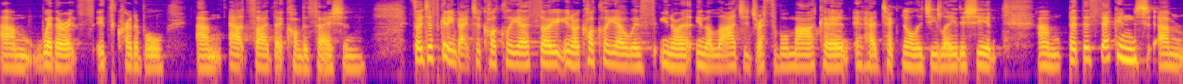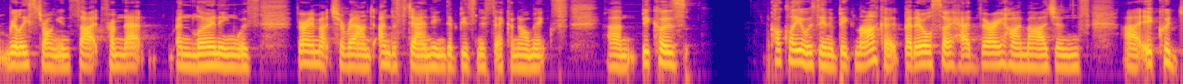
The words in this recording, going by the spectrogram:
um, whether it's it's credible um, outside that conversation. So just getting back to Cochlear, so you know Cochlear was you know in a large addressable market. It had technology leadership, um, but the second um, really strong insight from that and learning was very much around understanding the business economics um, because Cochlear was in a big market, but it also had very high margins. Uh, it could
